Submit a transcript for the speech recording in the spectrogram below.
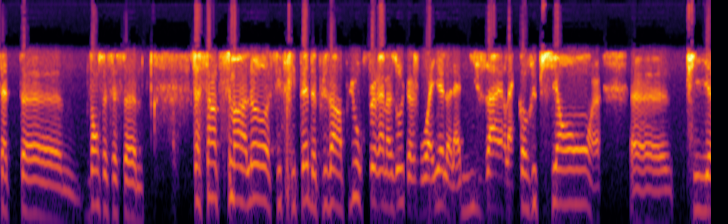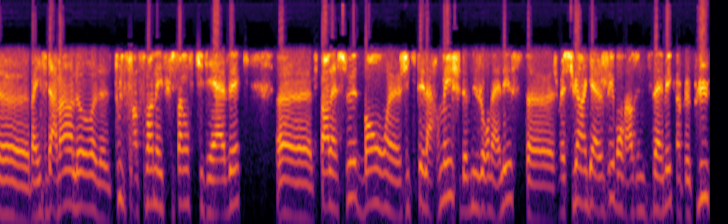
cette, euh, donc ce, ce, ce, ce sentiment-là s'effritait de plus en plus au fur et à mesure que je voyais là, la misère, la corruption. euh, euh, puis, euh, ben, évidemment, là, le- tout le sentiment d'impuissance qui vient avec. Euh, puis par la suite, bon, euh, j'ai quitté l'armée, je suis devenu journaliste. euh, je me suis engagé, bon, dans une dynamique un peu plus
